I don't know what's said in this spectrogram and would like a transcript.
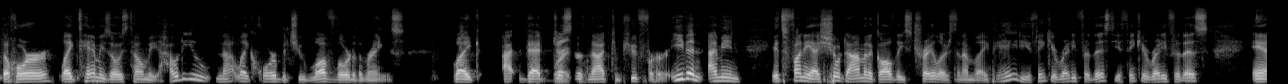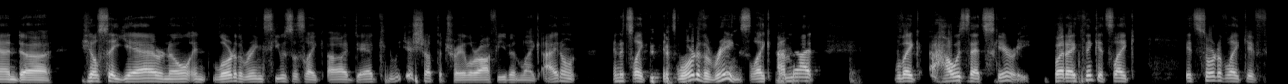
the horror like tammy's always telling me how do you not like horror but you love lord of the rings? Like I, that just does not compute for her. Even i mean it's funny i show dominic all these trailers and i'm like hey do you think you're ready for this? Do you think you're ready for this? And uh he'll say yeah or no and lord of the rings he was just like uh dad can we just shut the trailer off even? Like i don't and it's like it's lord of the rings like i'm not like how is that scary? But i think it's like it's sort of like if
